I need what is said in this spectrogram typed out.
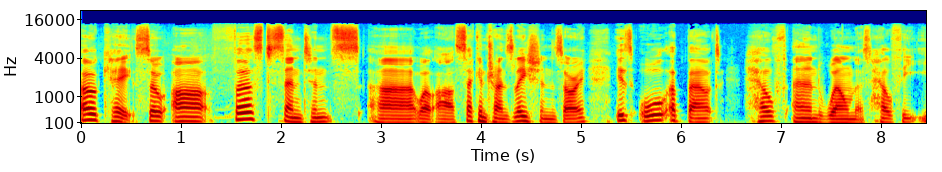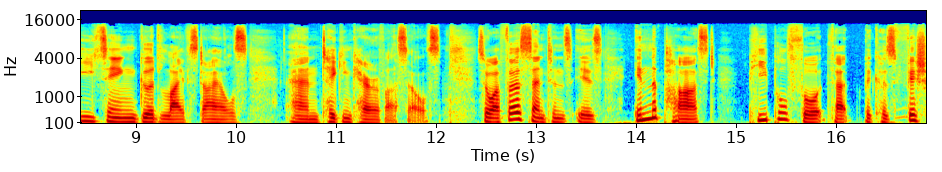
Okay, so our first sentence, uh, well, our second translation, sorry, is all about health and wellness, healthy eating, good lifestyles, and taking care of ourselves. So our first sentence is In the past, people thought that because fish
